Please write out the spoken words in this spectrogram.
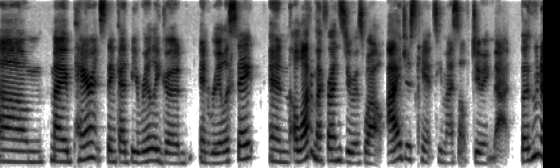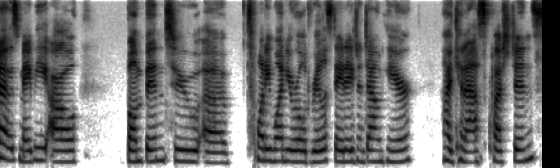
Um, my parents think I'd be really good in real estate, and a lot of my friends do as well. I just can't see myself doing that. But who knows? Maybe I'll bump into a 21 year old real estate agent down here. I can ask questions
